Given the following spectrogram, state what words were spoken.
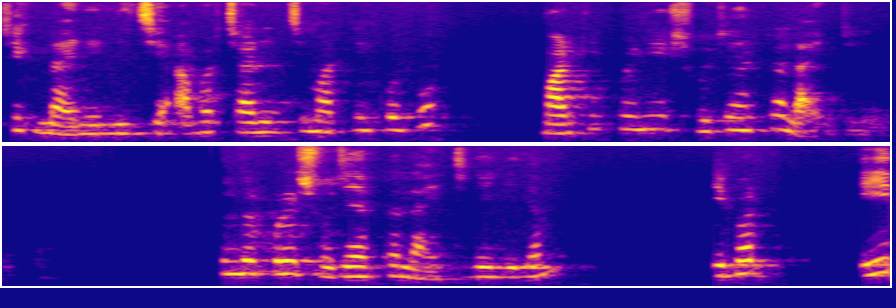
ঠিক লাইনের নিচে আবার চার ইঞ্চি মার্কিং করব। মার্কিং করে নিয়ে সোজা একটা লাইন টেনে নেব। সুন্দর করে সোজা একটা লাইন টেনে নিলাম। এবার এই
